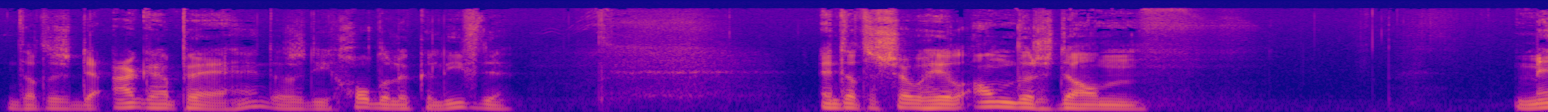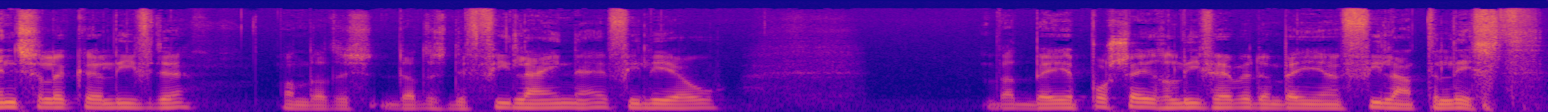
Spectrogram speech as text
Dat is de agape, hè? dat is die goddelijke liefde. En dat is zo heel anders dan menselijke liefde, want dat is, dat is de filijn, hè, filio. Wat ben je postzegel liefhebber, dan ben je een filatelist.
